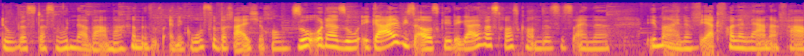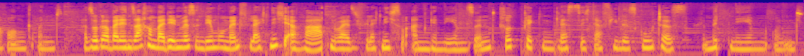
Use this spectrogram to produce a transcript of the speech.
Du wirst das wunderbar machen. Es ist eine große Bereicherung. So oder so, egal wie es ausgeht, egal was rauskommt, es ist eine, immer eine wertvolle Lernerfahrung. Und sogar bei den Sachen, bei denen wir es in dem Moment vielleicht nicht erwarten, weil sie vielleicht nicht so angenehm sind. Rückblickend lässt sich da vieles Gutes mitnehmen und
